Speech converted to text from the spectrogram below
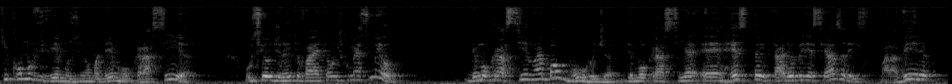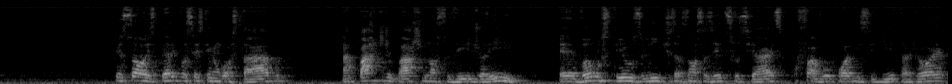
que, como vivemos em uma democracia, o seu direito vai até onde começa o meu. Democracia não é balbúrdia. Democracia é respeitar e obedecer às leis. Maravilha? Pessoal, espero que vocês tenham gostado. Na parte de baixo do nosso vídeo aí, é, vamos ter os links das nossas redes sociais, por favor, podem seguir, tá joia?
